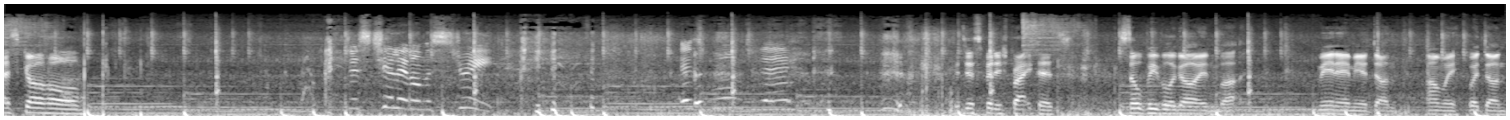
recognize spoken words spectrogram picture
Let's go home. Just chilling on the street. it's warm today. We just finished practice. Still people are going, but me and Aimee are done, aren't we? We're done.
